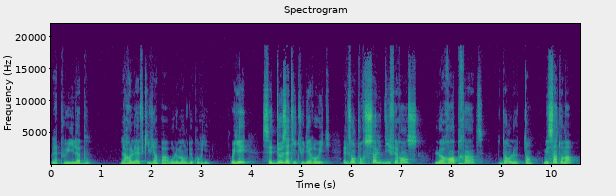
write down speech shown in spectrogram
la pluie, la boue, la relève qui vient pas ou le manque de courrier. Voyez, ces deux attitudes héroïques elles ont pour seule différence leur empreinte dans le temps. Mais saint Thomas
